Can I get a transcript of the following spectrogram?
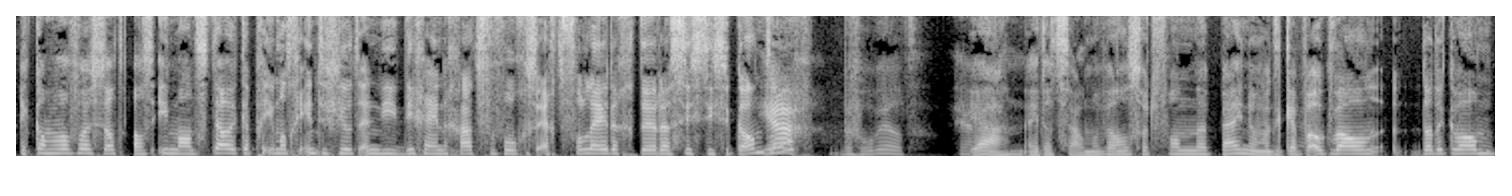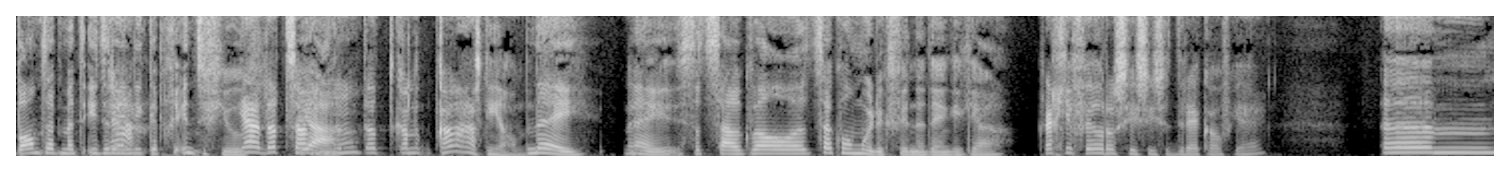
ik kan me wel voorstellen dat als iemand... Stel, ik heb iemand geïnterviewd en die, diegene gaat vervolgens echt volledig de racistische kant Ja, op. bijvoorbeeld. Ja. Ja, nee, dat zou me wel een soort van eh, pijn doen. Want ik heb ook wel dat ik wel een band heb met iedereen die ik heb geïnterviewd. Ja, dat, zou, dat kan, kan haast niet anders. Nee, Nee. nee. Dus dat zou ik wel, dat zou ik wel moeilijk vinden, denk ik, ja. Krijg je veel racistische drek over je heen? Ehm,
